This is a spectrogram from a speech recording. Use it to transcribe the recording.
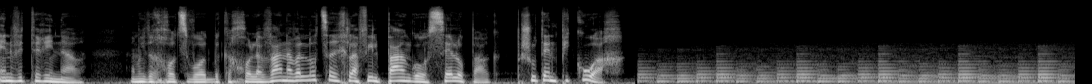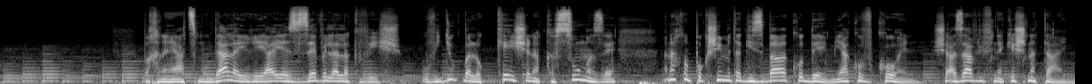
אין וטרינר. המדרכות צבועות בכחול לבן, אבל לא צריך להפעיל פאנגו או סלו פארק, פשוט אין פיקוח. בחניה הצמודה לעירייה יש זבל על הכביש, ובדיוק בלוקיישן הקסום הזה, אנחנו פוגשים את הגזבר הקודם, יעקב כהן, שעזב לפני כשנתיים.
